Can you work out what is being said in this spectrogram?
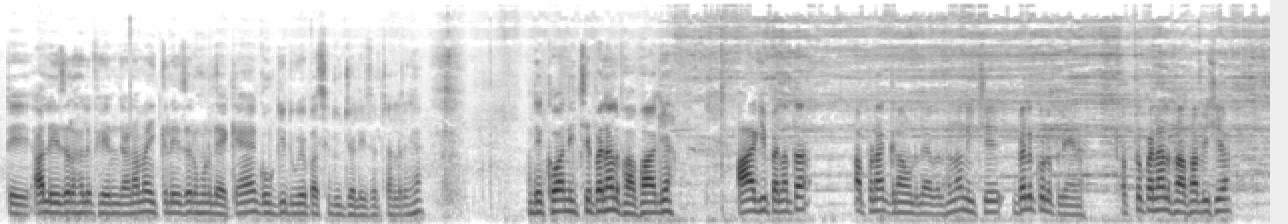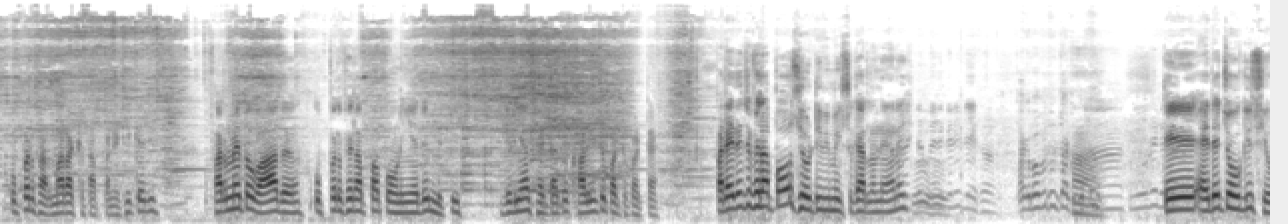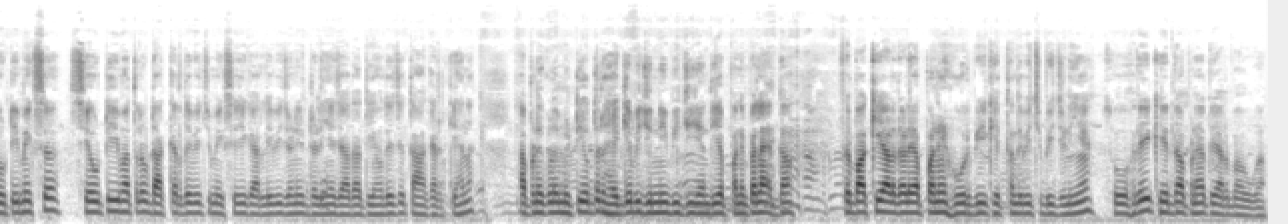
ਤੇ ਆਹ ਲੇਜ਼ਰ ਹਲੇ ਫੇਰਨ ਜਾਣਾ, ਮੈਂ ਇੱਕ ਲੇਜ਼ਰ ਹੁਣ ਲੈ ਕੇ ਆਇਆ, ਗੋਗੀ ਦੂਏ ਪਾਸੇ ਦੂਜਾ ਲੇਜ਼ਰ ਚੱਲ ਰਿਹਾ। ਦੇਖੋ ਆ ਨੀਚੇ ਪਹਿਲਾਂ ਲਿਫਾਫਾ ਆ ਗਿਆ। ਆ ਗਈ ਪਹਿਲਾਂ ਤਾਂ ਆਪਣਾ ਗਰਾਊਂਡ ਲੈਵਲ ਹਨਾ? ਨੀਚੇ ਬਿਲਕੁਲ ਪਲੇਨ ਸਭ ਤੋਂ ਪਹਿਲਾਂ ਲਿਫਾਫਾ ਵਿਛਿਆ ਉੱਪਰ ਫਰਮਾ ਰੱਖਤਾ ਆਪਾਂ ਨੇ ਠੀਕ ਹੈ ਜੀ? ਫਰਮੇ ਤੋਂ ਬਾਅਦ ਉੱਪਰ ਫਿਰ ਆਪਾਂ ਪਾਉਣੀ ਹੈ ਇਹਦੇ ਮਿੱਟੀ ਜਿਹੜੀਆਂ ਸਾਈਡਾਂ ਤੋਂ ਖਾਲੀ ਤੋਂ ਪੱਟ ਪੱਟ ਹੈ। ਪਰ ਇਹਦੇ ਚ ਫਿਰ ਆਪਾਂ ਉਹ ਸਿਓਟੀ ਵੀ ਮਿਕਸ ਕਰ ਲੈਂਦੇ ਹਾਂ ਨਾ ਜੀ? ਚੱਕ ਬਾਬੂ ਤੂੰ ਚੱਕ ਪੁੱਤ। ਤੇ ਇਹਦੇ ਚ ਹੋਗੀ ਸਿਓਟੀ ਮਿਕਸ ਸਿਓਟੀ ਮਤਲਬ ਡਾਕਰ ਦੇ ਵਿੱਚ ਮਿਕਸ ਜੀ ਕਰ ਲਈ ਵੀ ਜਣੀ ਡਲੀਆਂ ਜ਼ਿਆਦਾ ਤੀਆਂ ਉਹਦੇ ਚ ਤਾਂ ਕਰਕੇ ਹਨਾ? ਆਪਣੇ ਕੋਲੇ ਮਿੱਟੀ ਉਧਰ ਹੈਗੇ ਵੀ ਜਿੰਨੀ ਬੀਜੀ ਜਾਂਦੀ ਆਪਾਂ ਨੇ ਪਹਿਲਾਂ ਇਦਾਂ ਫਿਰ ਬਾਕੀ ਆਲੇ ਦੁਆਲੇ ਆਪਾਂ ਨੇ ਹੋਰ ਵੀ ਖੇਤਾਂ ਦੇ ਵਿੱਚ ਬੀਜਣੀ ਹੈ। ਸੋ ਹਰੇਕ ਖੇਤ ਦਾ ਆਪਣਾ ਤਜਰਬਾ ਹੋਊਗਾ।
